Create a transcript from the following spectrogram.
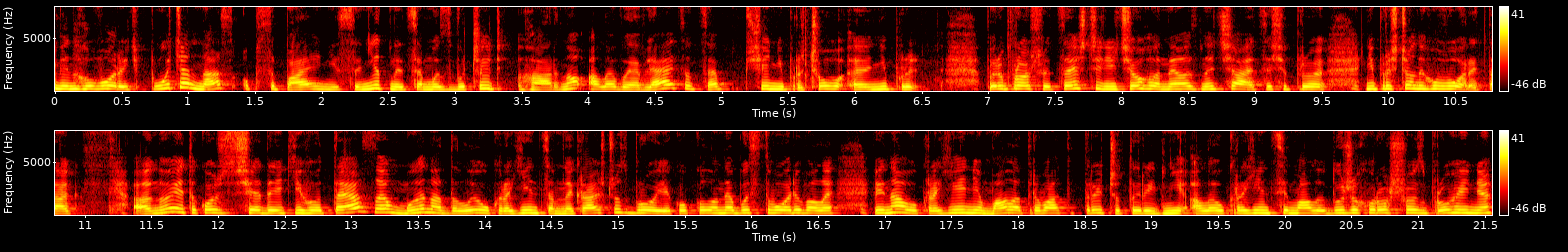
Він говорить, Путін нас обсипає нісенітницями. Звучить гарно, але виявляється, це ще ні про чого е, ні про перепрошую, це ще нічого не означає. Це ще про ні про що не говорить. Так ну і також ще деякі його тези. Ми надали українцям найкращу зброю, яку коли-небудь створювали. Війна в Україні мала тривати 3-4 дні, але українці мали дуже хороше озброєння.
